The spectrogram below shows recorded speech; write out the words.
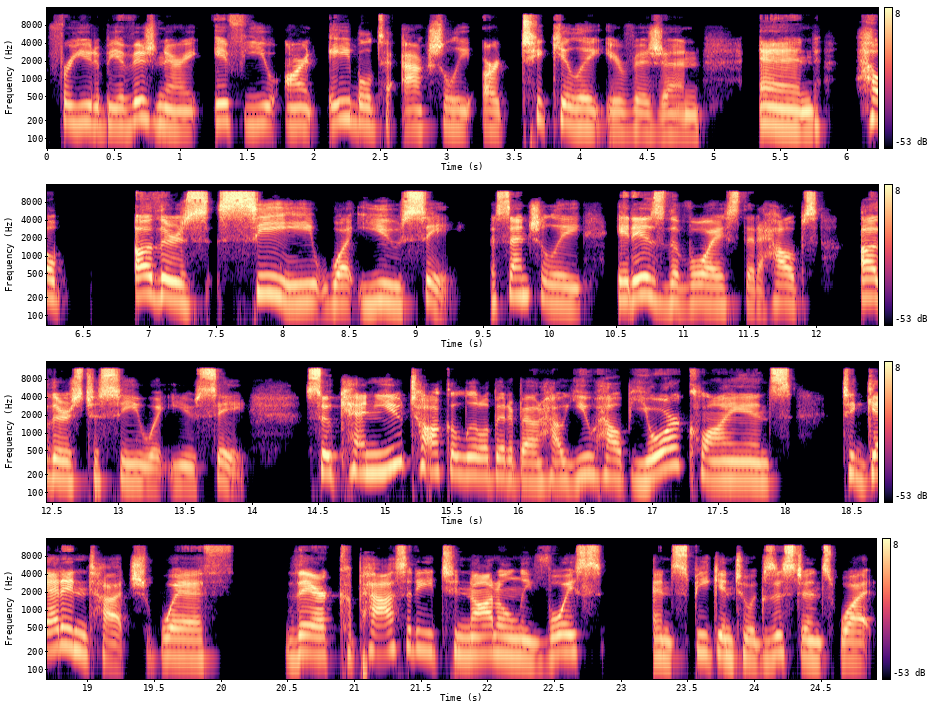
for you to be a visionary if you aren't able to actually articulate your vision and help others see what you see. Essentially, it is the voice that helps others to see what you see. So, can you talk a little bit about how you help your clients to get in touch with their capacity to not only voice and speak into existence what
